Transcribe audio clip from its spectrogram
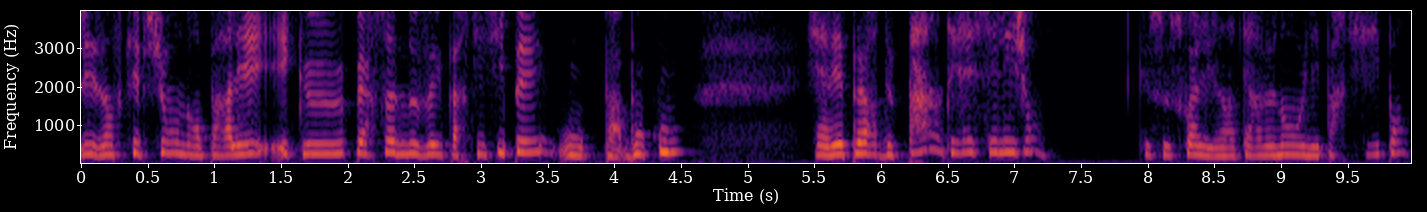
les inscriptions, d'en parler et que personne ne veuille participer, ou pas beaucoup. J'avais peur de pas intéresser les gens, que ce soit les intervenants ou les participants.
